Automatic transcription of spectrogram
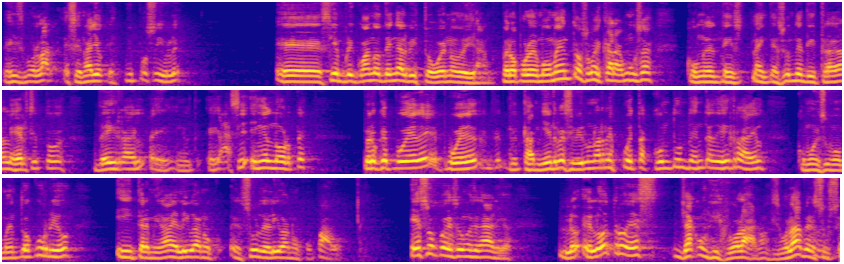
Hezbollah, escenario que es muy posible, eh, siempre y cuando tenga el visto bueno de Irán. Pero por el momento son escaramuzas con la intención de distraer al ejército de Israel en el norte pero que puede, puede también recibir una respuesta contundente de Israel, como en su momento ocurrió, y terminar el, el sur del Líbano ocupado. Eso puede ser un escenario. el otro es ya con Hezbollah, ¿no? Hezbollah versus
